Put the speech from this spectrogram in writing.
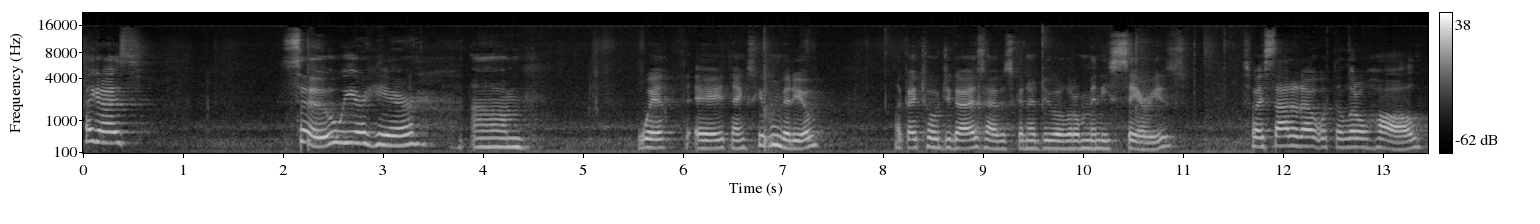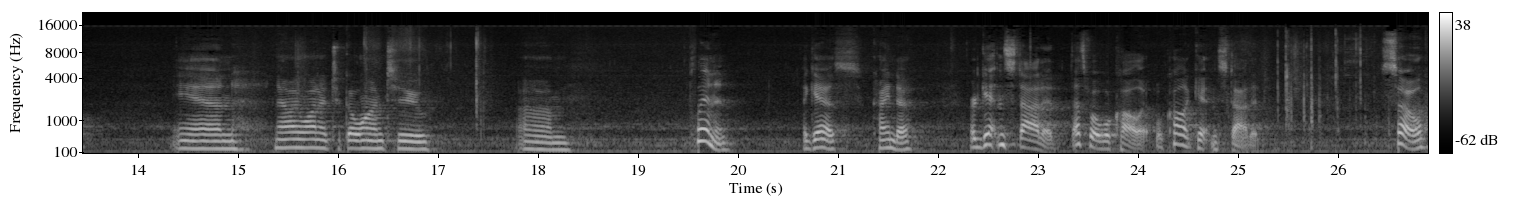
Hi guys. So we are here um, with a Thanksgiving video. Like I told you guys, I was going to do a little mini series. So I started out with a little haul and now I wanted to go on to um, planning, I guess, kinda. Or getting started. That's what we'll call it. We'll call it getting started. So,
